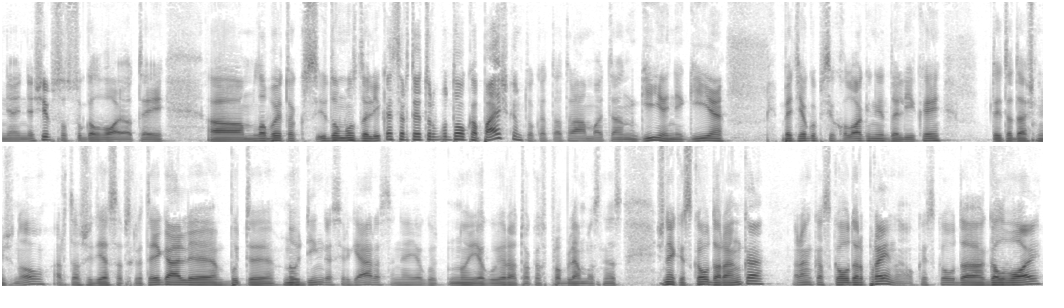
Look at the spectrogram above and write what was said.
ne, ne šiaip sugalvojo, tai um, labai toks įdomus dalykas ir tai turbūt daug ką paaiškintų, kad ta trauma ten gyja, negyja, bet jeigu psichologiniai dalykai, tai tada aš nežinau, ar tas žaidėjas apskritai gali būti naudingas ir geras, ne, jeigu, nu, jeigu yra tokios problemos, nes, žinai, kai skauda ranką, ranka skauda ir praeina, o kai skauda galvoj,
